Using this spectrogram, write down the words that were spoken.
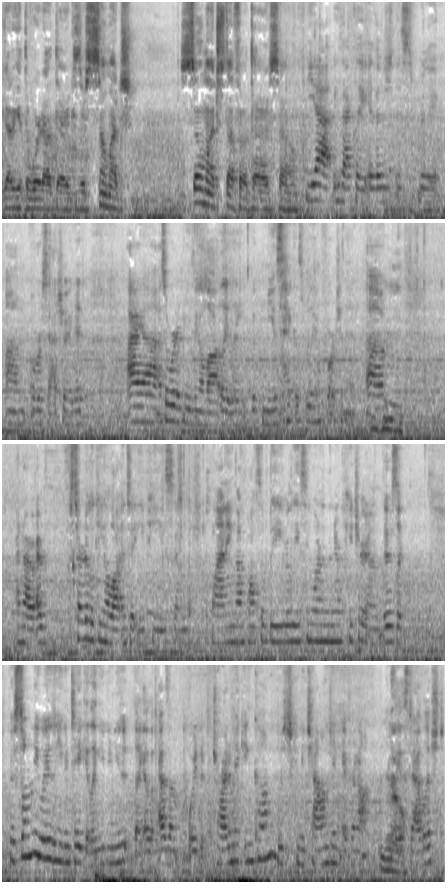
you got to get the word out there because there's so much, so much stuff out there. So yeah, exactly. It, it's really um, oversaturated. I uh, that's a word I've been using a lot lately with music. It's really unfortunate. Um, And I, I've started looking a lot into EPs and planning on possibly releasing one in the near future. And there's like, there's so many ways that you can take it. Like you can use it like as, a way to try to make income, which can be challenging if you're not really No. established.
